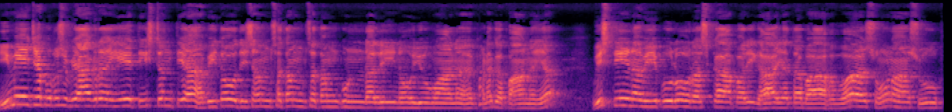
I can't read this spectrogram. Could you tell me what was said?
इमे च पुरुष व्याघ्र ये तिष्ठन्त्यभितो दिशं शतं शतं कुण्डलिनो युवान् खड्गपानय। विस्तीर्ण विपुलो रस्का परिघायत बाहव शोणाशु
